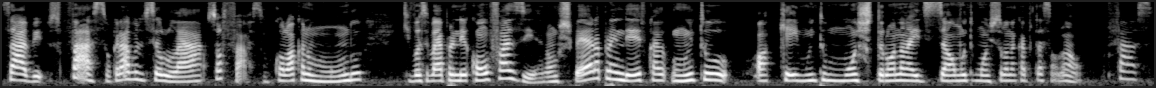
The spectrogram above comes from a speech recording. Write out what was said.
Sabe? Façam. Grava de celular, só façam. Coloca no mundo que você vai aprender como fazer. Não espera aprender e ficar muito ok, muito monstrona na edição, muito monstrona na captação. Não. Faça.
